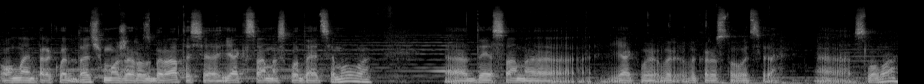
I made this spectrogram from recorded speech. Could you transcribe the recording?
онлайн-перекладач може розбиратися, як саме складається мова, е, де саме як ви- ви- використовуються слова,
